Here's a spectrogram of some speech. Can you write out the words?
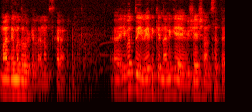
ಮಾಧ್ಯಮದವರಿಗೆಲ್ಲ ನಮಸ್ಕಾರ. ಇವತ್ತು ಈ ವೇದಿಕೆ ನನಗೆ ವಿಶೇಷ ಅನ್ಸುತ್ತೆ.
